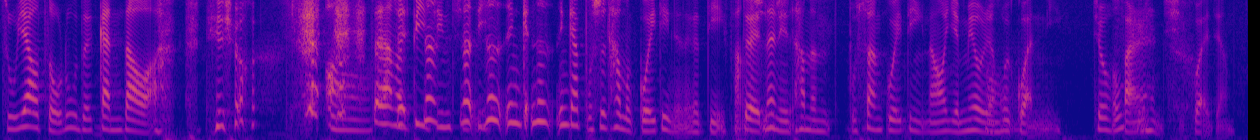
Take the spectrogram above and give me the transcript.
主要走路的干道啊，你就。哦，在他们必经之地，那，那，那应该那应该不是他们规定的那个地方。对，是是那里他们不算规定，然后也没有人会管你，哦、就反而很奇怪这样子。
